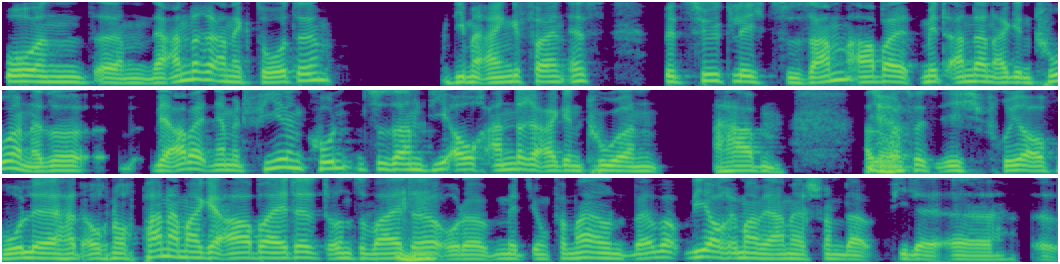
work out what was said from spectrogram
Und ähm, eine andere Anekdote, die mir eingefallen ist, bezüglich Zusammenarbeit mit anderen Agenturen. Also wir arbeiten ja mit vielen Kunden zusammen, die auch andere Agenturen haben. Also ja. was weiß ich, früher auf Wolle hat auch noch Panama gearbeitet und so weiter mhm. oder mit Jungformat und wie auch immer, wir haben ja schon da viele äh, äh,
